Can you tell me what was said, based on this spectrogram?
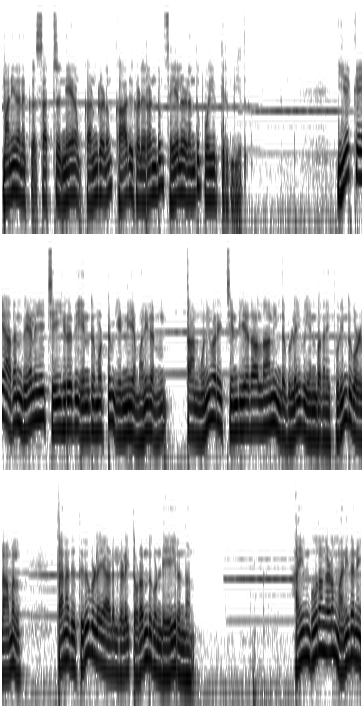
மனிதனுக்கு சற்று நேரம் கண்களும் காதுகள் இரண்டும் செயலிழந்து போய் திரும்பியது. இயற்கை அதன் வேலையை செய்கிறது என்று மட்டும் எண்ணிய மனிதன் தான் முனிவரை சென்றியதால்தான் இந்த விளைவு என்பதனை புரிந்து கொள்ளாமல் தனது திருவிளையாடல்களை தொடர்ந்து கொண்டே இருந்தான். ஐம்பூதங்களும் மனிதனை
